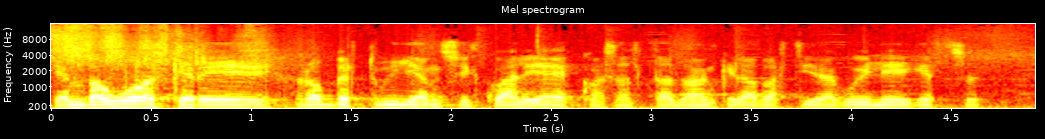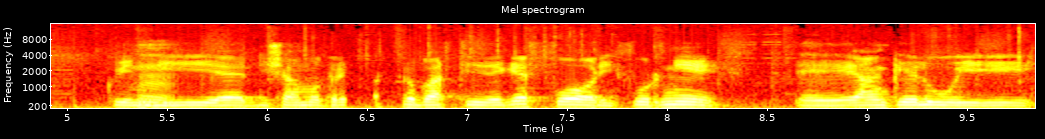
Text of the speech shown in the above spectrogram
Kemba Walker e Robert Williams, il quale ecco, ha saltato anche la partita con i Lakers, quindi mm. è diciamo 3-4 partite che è fuori. Fournier, eh, anche lui,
